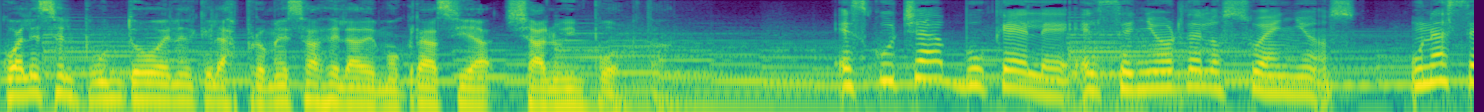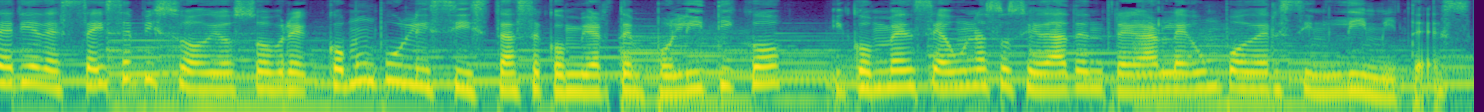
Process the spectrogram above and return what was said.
¿Cuál es el punto en el que las promesas de la democracia ya no importan? Escucha Bukele, el Señor de los Sueños, una serie de seis episodios sobre cómo un publicista se convierte en político y convence a una sociedad de entregarle un poder sin límites.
